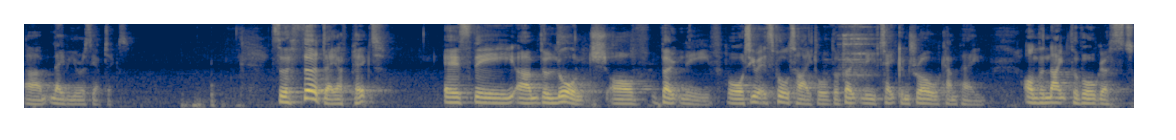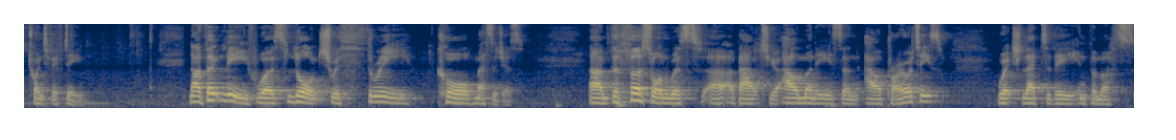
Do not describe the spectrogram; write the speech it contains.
um, Labour Eurosceptics. So the third day I've picked is the, um, the launch of Vote Leave, or to give it its full title, the Vote Leave Take Control campaign, on the 9th of August 2015. Now, Vote Leave was launched with three core messages. Um, the first one was uh, about you know, our monies and our priorities, which led to the infamous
